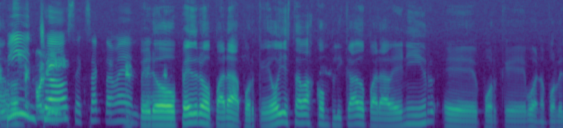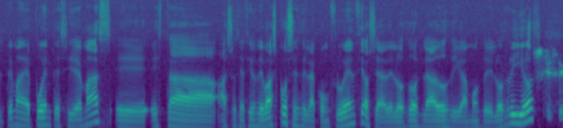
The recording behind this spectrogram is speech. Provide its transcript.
De pinchos, exactamente. Pero Pedro, pará, porque hoy estabas complicado para venir, eh, porque, bueno, por el tema de puentes y demás, eh, esta asociación de vascos es de la confluencia, o sea, de los dos lados, digamos, de los ríos, Sí, sí.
